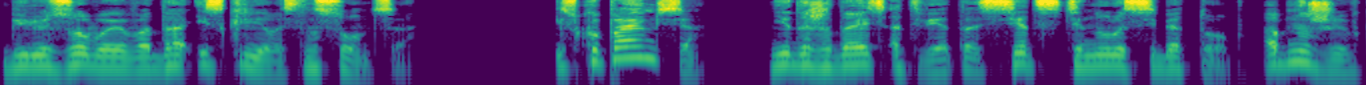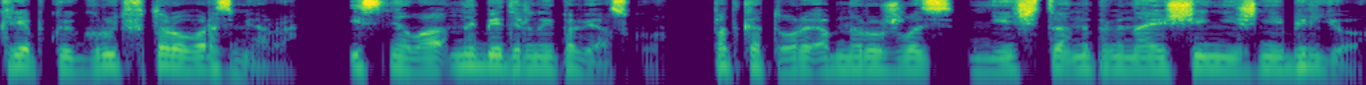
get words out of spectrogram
Бирюзовая вода искрилась на солнце. «Искупаемся?» Не дожидаясь ответа, Сет стянула с себя топ, обнажив крепкую грудь второго размера, и сняла набедренную повязку, под которой обнаружилось нечто, напоминающее нижнее белье.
